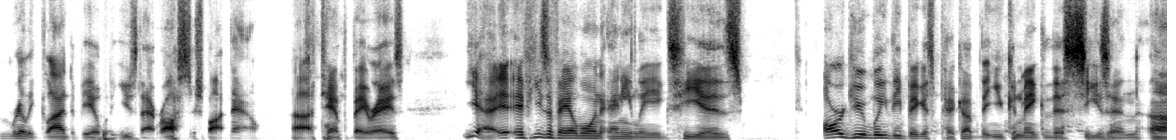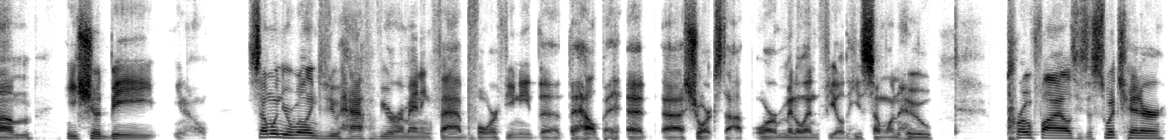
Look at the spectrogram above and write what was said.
I'm really glad to be able to use that roster spot now. Uh, Tampa Bay Rays. Yeah, if he's available in any leagues, he is arguably the biggest pickup that you can make this season. Um, he should be, you know, someone you're willing to do half of your remaining fab for if you need the the help at, at uh, shortstop or middle infield. He's someone who profiles. He's a switch hitter.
